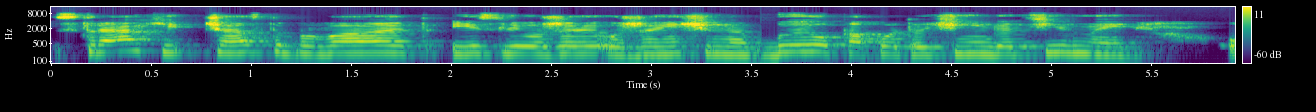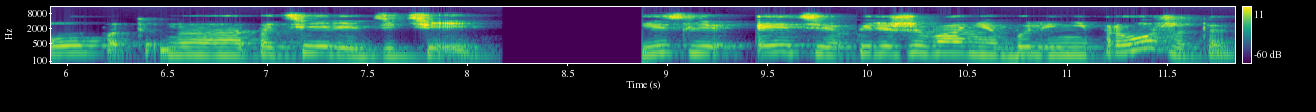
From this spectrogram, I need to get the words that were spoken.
Страхи часто бывают, если уже у женщины был какой-то очень негативный опыт э, потери детей. Если эти переживания были не прожиты,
